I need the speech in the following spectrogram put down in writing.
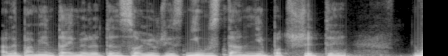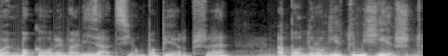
ale pamiętajmy, że ten sojusz jest nieustannie podszyty głęboką rywalizacją, po pierwsze, a po drugie czymś jeszcze.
